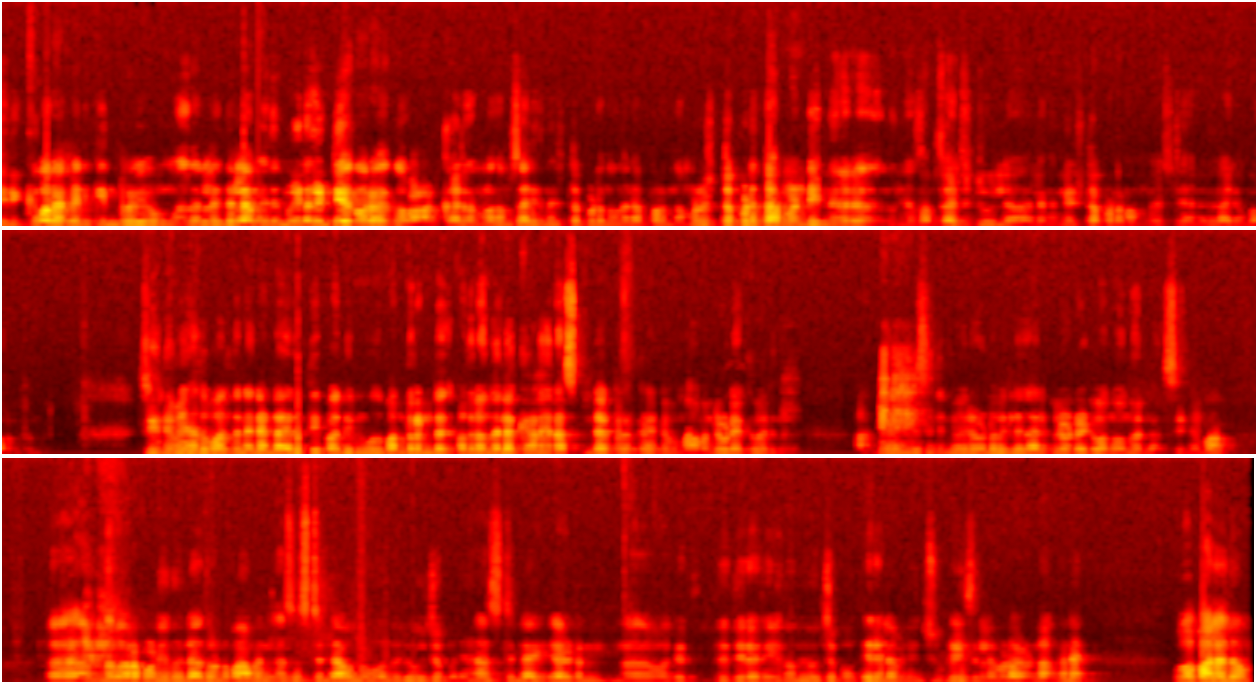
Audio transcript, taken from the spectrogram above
ശരിക്കും പറയുമ്പോ എനിക്ക് ഇന്റർവ്യൂവും അതെല്ലാം ഇതെല്ലാം ഇത് വീണ് കിട്ടിയ കുറെ ആൾക്കാർ നമ്മളെ സംസാരിക്കുന്ന ഇഷ്ടപ്പെടുന്നതിനപ്പുറം നമ്മൾ ഇഷ്ടപ്പെടുത്താൻ വേണ്ടി ഇന്നുവരെ ഞാൻ സംസാരിച്ചിട്ടില്ല അല്ലെങ്കിൽ എന്നെ ഇഷ്ടപ്പെടണം എന്ന് വെച്ചിട്ട് ഞാനൊരു കാര്യം പറഞ്ഞിട്ടുണ്ട്. സിനിമ അതുപോലെ തന്നെ രണ്ടായിരത്തി പതിമൂന്ന് പന്ത്രണ്ട് പതിനൊന്നിലൊക്കെയാണ് ഞാൻ അസിസ്റ്റന്റ് ഡയറക്ടർ ആയിട്ട് മാമന്റെ കൂടെയൊക്കെ വരുന്നത്. അന്ന് എനിക്ക് സിനിമയിലോട് വലിയ താല്പര്യം ഉണ്ടായിട്ട് വന്നൊന്നുമല്ല. സിനിമ അന്ന് വേറെ പണിയൊന്നും ഇല്ലാത്തതുകൊണ്ട് മാമൻ അസിസ്റ്റന്റ് ആവുന്നു എന്ന് ചോദിച്ചപ്പോൾ ഞാൻ അസിസ്റ്റന്റ് ആയി. ഏട്ടൻ തിര ചെയ്യുന്നു ചോദിച്ചപ്പോൾ തിരയിൽ അഭിനയിച്ചു ഗ്രീസിലെ ഇവിടെ. ഉണ്ട് അങ്ങനെ പലതും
